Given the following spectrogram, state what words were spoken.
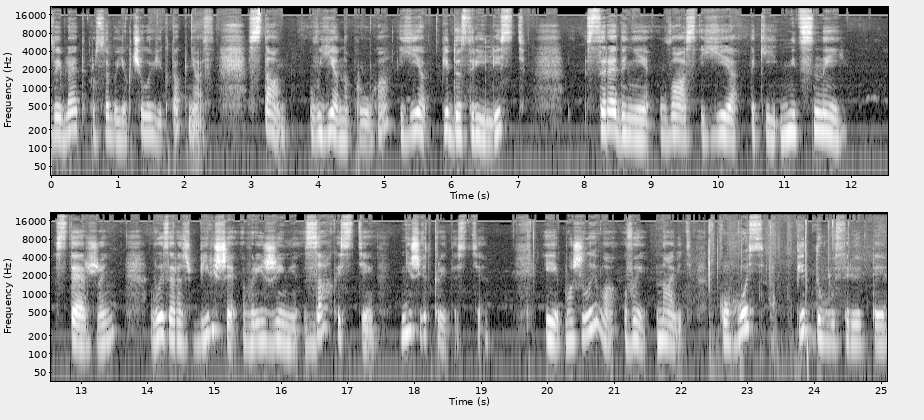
заявляєте про себе як чоловік, так, князь. Стан є напруга, є підозрілість. Всередині у вас є такий міцний стержень. Ви зараз більше в режимі захисті, ніж відкритості. І, можливо, ви навіть когось підозрюєте,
